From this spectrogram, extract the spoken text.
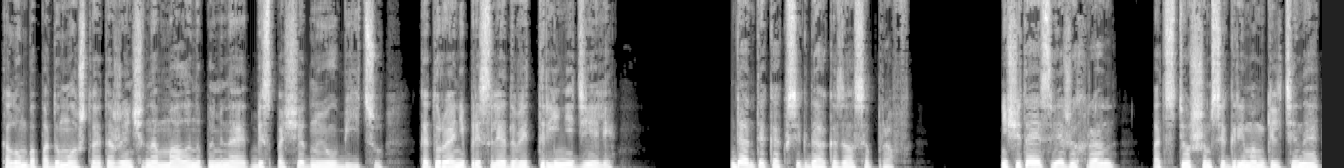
Коломбо подумал, что эта женщина мало напоминает беспощадную убийцу, которую они преследовали три недели. Данте, как всегда, оказался прав. Не считая свежих ран, под стершимся гримом гильтине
